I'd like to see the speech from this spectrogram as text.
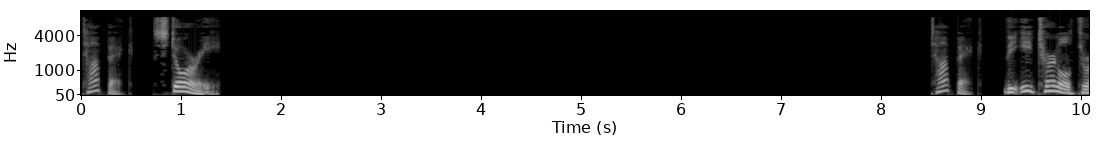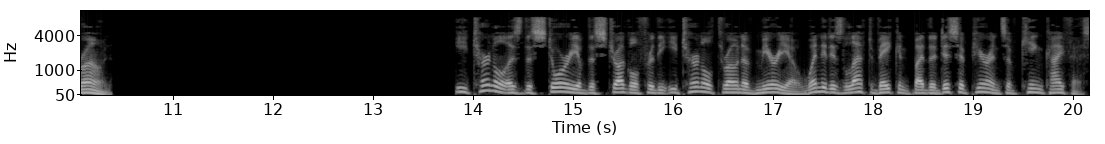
Topic Story Topic The Eternal Throne Eternal is the story of the struggle for the eternal throne of Myria when it is left vacant by the disappearance of King Caiaphas.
